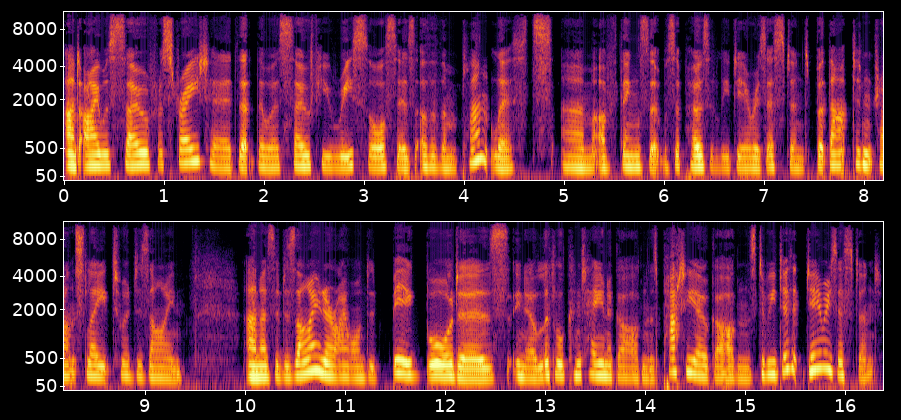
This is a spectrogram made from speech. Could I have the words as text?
and I was so frustrated that there were so few resources other than plant lists um, of things that were supposedly deer resistant, but that didn't translate to a design. And as a designer, I wanted big borders, you know, little container gardens, patio gardens to be deer resistant.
